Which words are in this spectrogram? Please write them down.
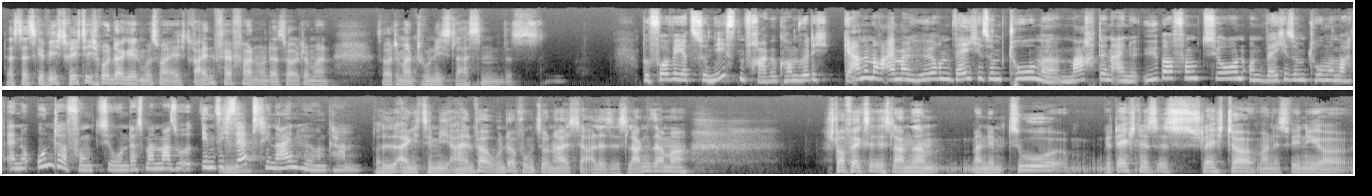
dass das Gewicht richtig runtergeht, muss man echt reinpfeffern und das sollte man, sollte man tunlichst lassen. Das, Bevor wir jetzt zur nächsten Frage kommen, würde ich gerne noch einmal hören, welche Symptome macht denn eine Überfunktion und welche Symptome macht eine Unterfunktion, dass man mal so in sich hm. selbst hineinhören kann. Das ist eigentlich ziemlich einfach. Unterfunktion heißt ja, alles ist langsamer. Stoffwechsel ist langsam, man nimmt zu, Gedächtnis ist schlechter, man ist weniger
